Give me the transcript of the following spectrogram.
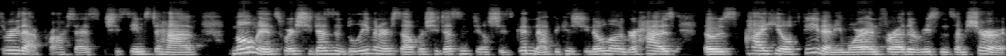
through that process, she seems to have moments where she doesn't believe in herself or she doesn't feel she's good enough because she no longer has those high heel feet anymore. And for other reasons, I'm sure.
